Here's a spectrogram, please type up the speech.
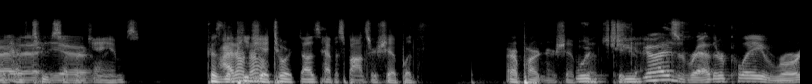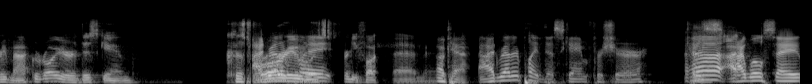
would have that- two separate games. Because the I PGA know. Tour does have a sponsorship with, or a partnership Would with. you guys rather play Rory McIlroy or this game? Because Rory play- was pretty fucking bad, man. Okay, I'd rather play this game for sure. Uh, I- I will say,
